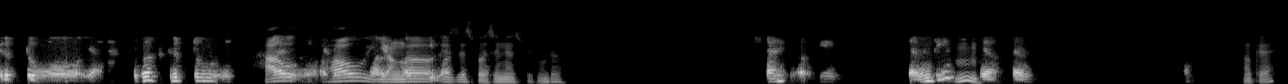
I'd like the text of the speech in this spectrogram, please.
crypto or yeah. Because crypto is How don't know, I think how younger is this person you're speaking to? I think uh, he's 17. Hmm. Yeah, 17. Okay.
